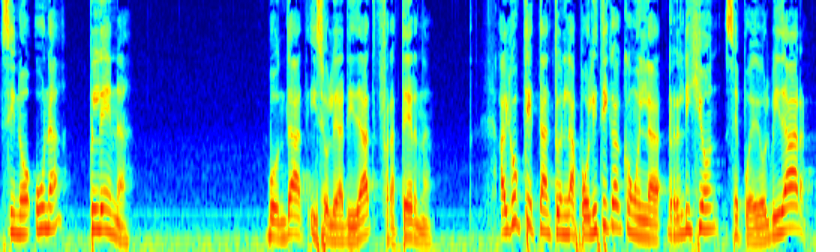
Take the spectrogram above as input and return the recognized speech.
sino una plena bondad y solidaridad fraterna. Algo que tanto en la política como en la religión se puede olvidar.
